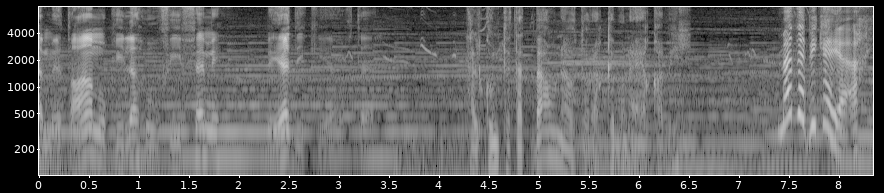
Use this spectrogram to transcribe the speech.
أم إطعامك له في فمه بيدك يا أختاه؟ هل كنت تتبعنا وتراقبنا يا قابيل؟ ماذا بك يا أخي؟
